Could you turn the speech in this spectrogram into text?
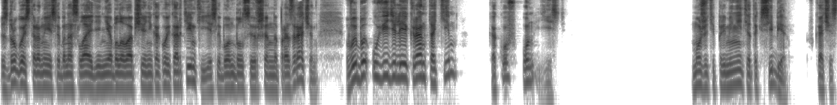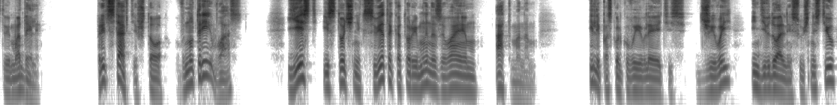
С другой стороны, если бы на слайде не было вообще никакой картинки, если бы он был совершенно прозрачен, вы бы увидели экран таким, каков он есть можете применить это к себе в качестве модели. Представьте, что внутри вас есть источник света, который мы называем атманом, или, поскольку вы являетесь дживой, индивидуальной сущностью,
